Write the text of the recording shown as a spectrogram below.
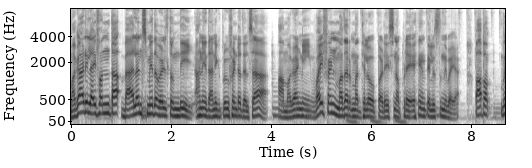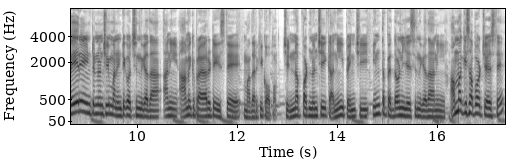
మగాడి లైఫ్ అంతా బ్యాలెన్స్ మీద వెళ్తుంది అనే దానికి ప్రూఫ్ ఏంటో తెలుసా? ఆ మగాడిని వైఫ్ అండ్ మదర్ మధ్యలో పడేసినప్పుడే తెలుస్తుంది భయ్య. పాపం వేరే ఇంటి నుంచి మన ఇంటికి వచ్చింది కదా అని ఆమెకి ప్రయారిటీ ఇస్తే మదర్కి కోపం. చిన్నప్పటి నుంచి కనీ పెంచి ఇంత పెద్దోడిని చేసింది కదా అని అమ్మకి సపోర్ట్ చేస్తే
